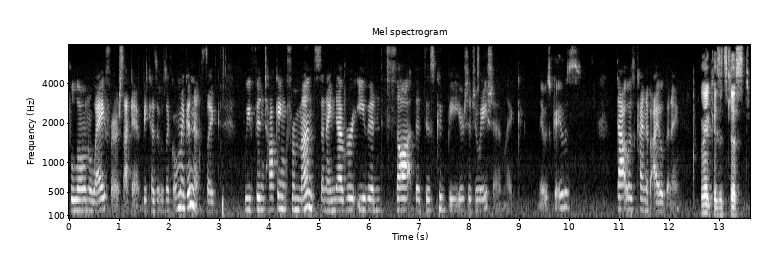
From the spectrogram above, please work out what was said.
blown away for a second because it was like oh my goodness like we've been talking for months and i never even thought that this could be your situation like it was it was that was kind of eye-opening right? Because it's just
